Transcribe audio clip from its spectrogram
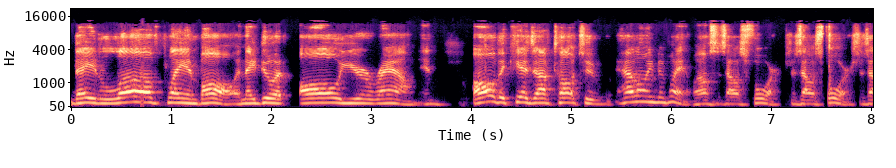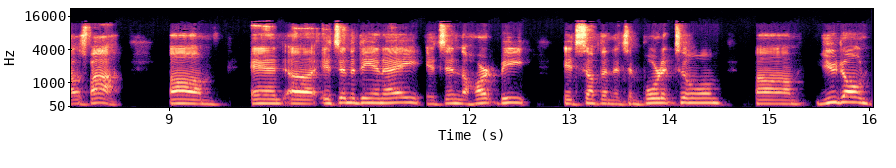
they love playing ball and they do it all year round. And all the kids I've talked to, how long have you been playing? Well, since I was four, since I was four, since I was five. Um, and uh, it's in the DNA, it's in the heartbeat. It's something that's important to them. Um, you don't,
